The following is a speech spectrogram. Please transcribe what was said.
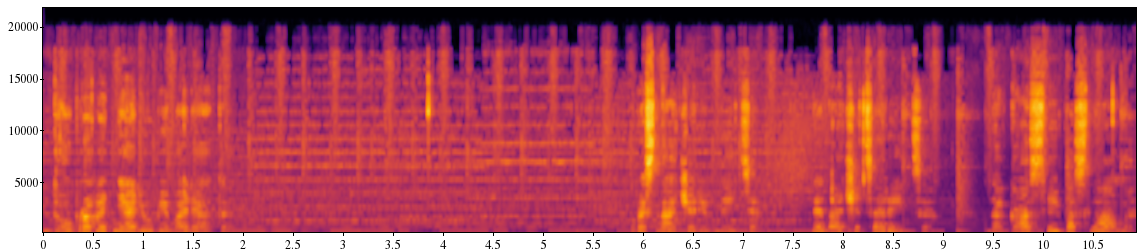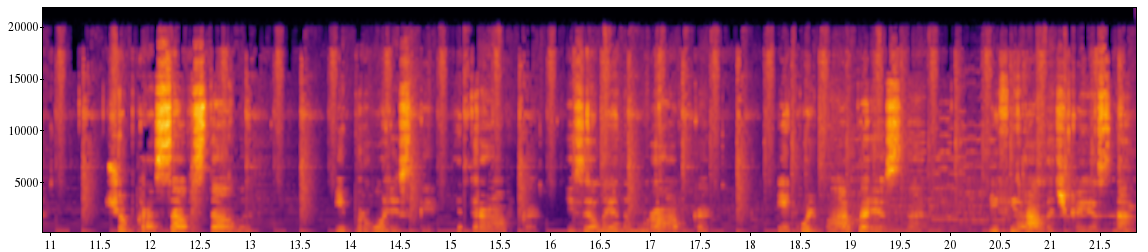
Доброго дня, любі малята! Весна чарівниця, неначе цариця, наказ свій послала, щоб краса встала, і проліски, і травка, і зелена муравка, і кульбаба рясна, і фіалочка ясна.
